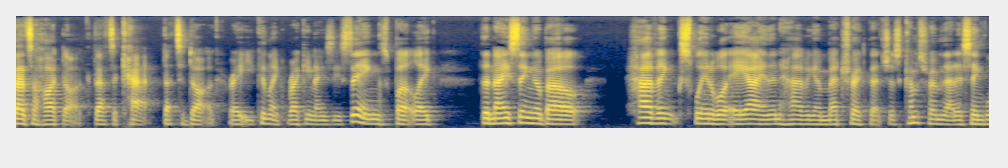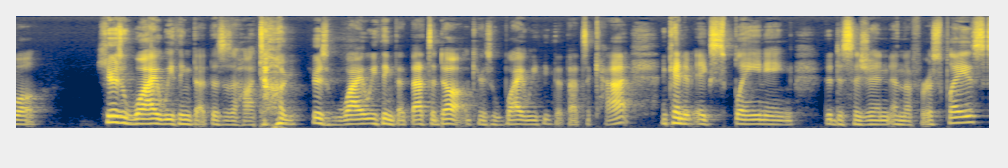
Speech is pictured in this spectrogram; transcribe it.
that's a hot dog, that's a cat, that's a dog, right? You can like recognize these things, but like the nice thing about having explainable AI and then having a metric that just comes from that is saying, well, here's why we think that this is a hot dog. Here's why we think that that's a dog. Here's why we think that that's a cat, and kind of explaining the decision in the first place.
